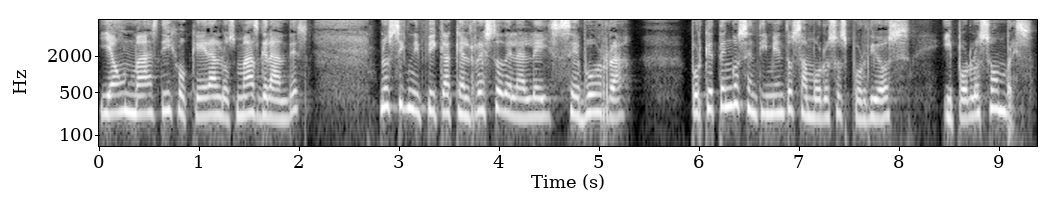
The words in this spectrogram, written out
y aún más dijo que eran los más grandes, no significa que el resto de la ley se borra porque tengo sentimientos amorosos por Dios y por los hombres,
